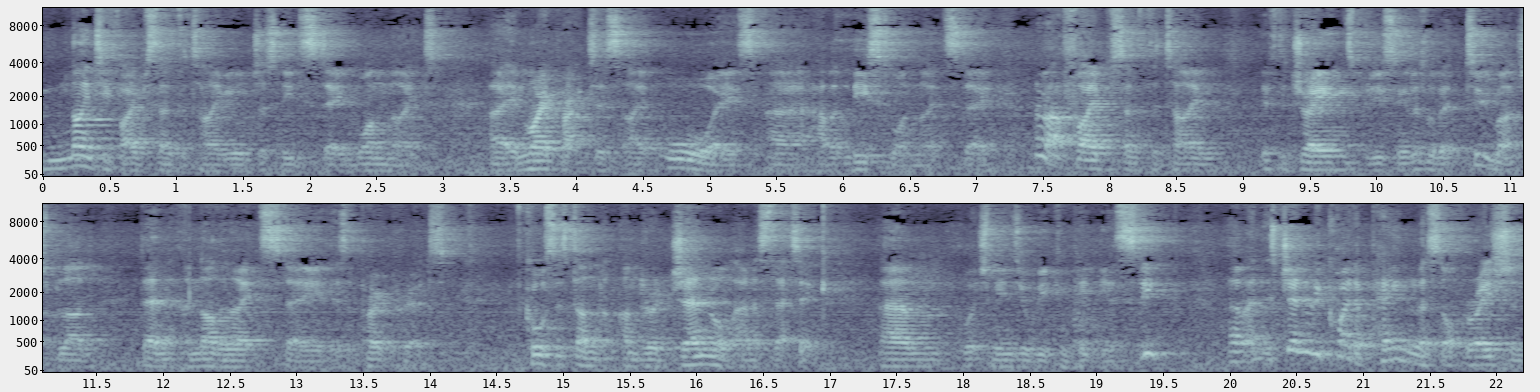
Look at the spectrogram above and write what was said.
95% of the time you'll just need to stay one night. Uh, in my practice, I always uh, have at least one night stay. And about 5% of the time, if the drain's producing a little bit too much blood, then another night stay is appropriate. Of course, it's done under a general anaesthetic, um, which means you'll be completely asleep. Um, and it's generally quite a painless operation.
